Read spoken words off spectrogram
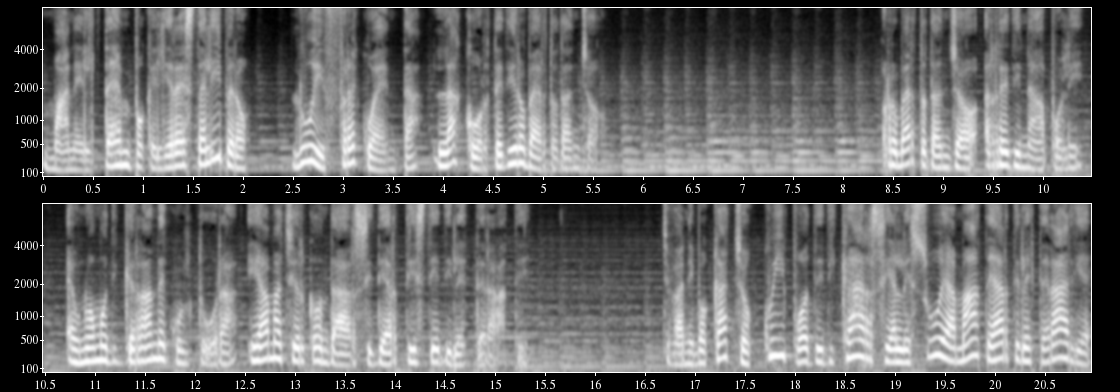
ma nel tempo che gli resta libero lui frequenta la corte di Roberto d'Angiò. Roberto d'Angiò, re di Napoli, è un uomo di grande cultura e ama circondarsi di artisti e di letterati. Giovanni Boccaccio qui può dedicarsi alle sue amate arti letterarie,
